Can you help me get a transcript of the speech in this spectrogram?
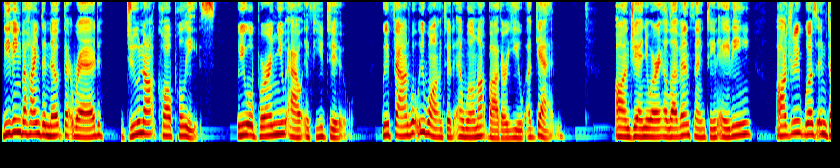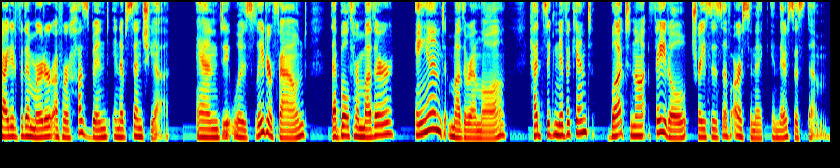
Leaving behind a note that read, Do not call police. We will burn you out if you do. We found what we wanted and will not bother you again. On January 11th, 1980, Audrey was indicted for the murder of her husband in absentia, and it was later found that both her mother and mother in law had significant but not fatal traces of arsenic in their system.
